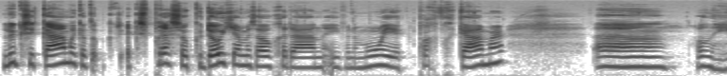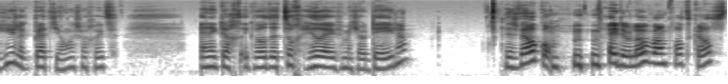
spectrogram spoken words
luxe kamer. Ik heb ook expres zo'n cadeautje aan mezelf gedaan. Even een mooie, prachtige kamer. Uh, wat een heerlijk bed, jongens. Maar goed. En ik dacht, ik wil dit toch heel even met jou delen. Dus welkom bij de Loopbaan Podcast.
